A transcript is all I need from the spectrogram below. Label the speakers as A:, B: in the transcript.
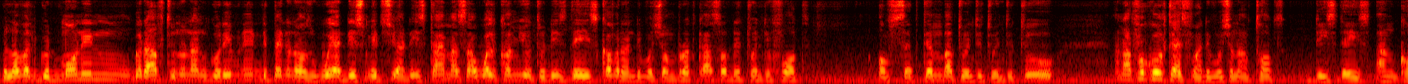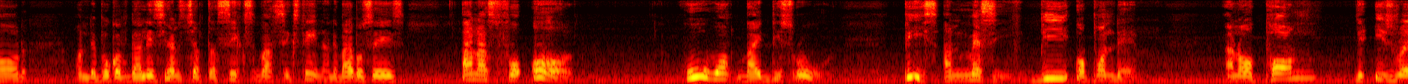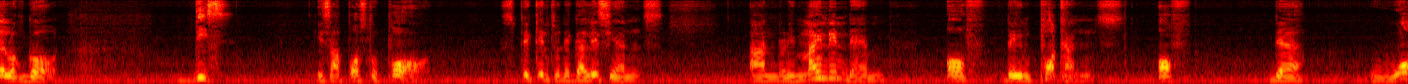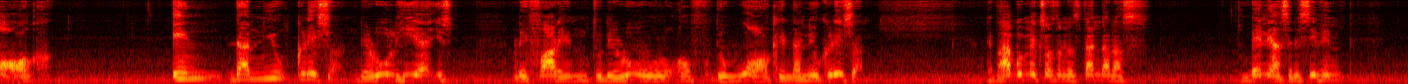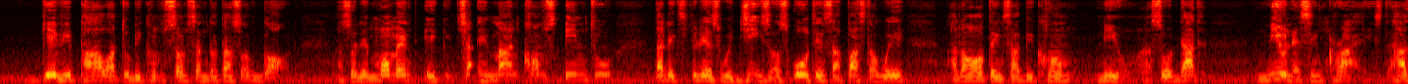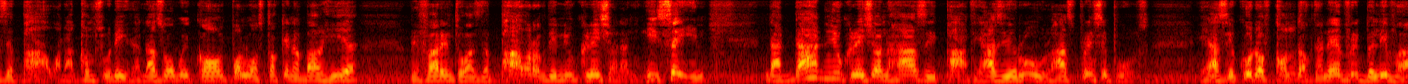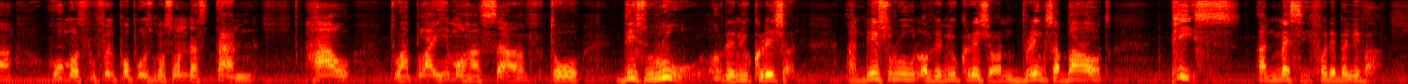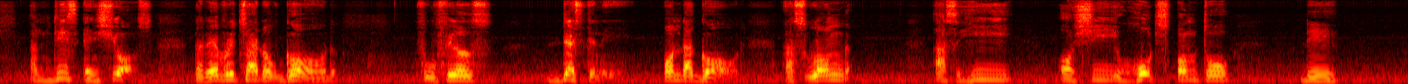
A: Beloved, good morning, good afternoon, and good evening, depending on where this meets you at this time. As I welcome you to this day's Covenant Devotion broadcast of the 24th of September 2022. And our focal text for our devotional thought these days anchored on the book of Galatians, chapter 6, verse 16. And the Bible says, And as for all who walk by this rule, peace and mercy be upon them and upon the Israel of God. This is Apostle Paul speaking to the Galatians and reminding them of the importance of the walk in the new creation. The rule here is referring to the rule of the walk in the new creation. The Bible makes us understand that as many as receive him gave him power to become sons and daughters of God. And so the moment a, a man comes into that experience with Jesus, all things are passed away and all things have become new. And so that newness in Christ has a power that comes with it. And that's what we call, Paul was talking about here, referring to as the power of the new creation. And he's saying that that new creation has a part, it has a rule, has principles, it has a code of conduct. And every believer who must fulfill purpose must understand how to apply him or herself to this rule of the new creation. And this rule of the new creation brings about peace and mercy for the believer. And this ensures that every child of God fulfills destiny under God as long as he or she holds onto the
